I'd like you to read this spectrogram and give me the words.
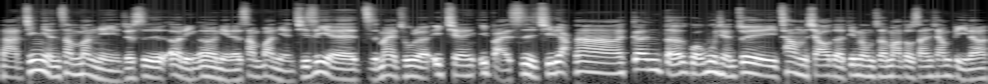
那今年上半年，也就是二零二二年的上半年，其实也只卖出了一千一百四十七辆。那跟德国目前最畅销的电动车 Model 3相比呢，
